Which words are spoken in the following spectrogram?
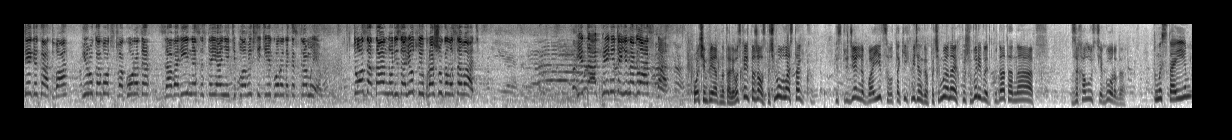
ТГК-2 и руководство города за аварийное состояние тепловых сетей города Костромы. Кто за данную резолюцию, прошу голосовать. Итак, принято единогласно. Очень приятно, Наталья. Вот скажите, пожалуйста, почему власть так беспредельно боится вот таких митингов? Почему она их вышвыривает куда-то на захолустье города? Мы стоим,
